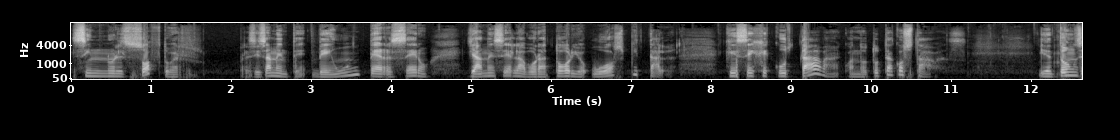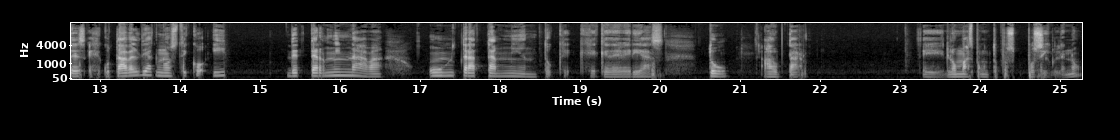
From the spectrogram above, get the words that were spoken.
sino el software, precisamente, de un tercero, llámese laboratorio u hospital, que se ejecutaba cuando tú te acostabas. Y entonces ejecutaba el diagnóstico y determinaba un tratamiento que, que deberías tú adoptar eh, lo más pronto posible, ¿no?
